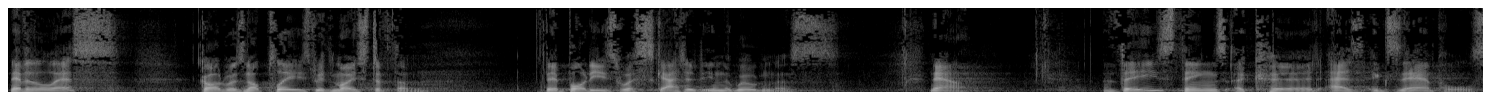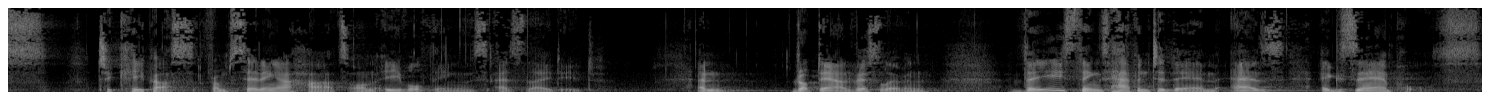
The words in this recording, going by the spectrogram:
Nevertheless, God was not pleased with most of them. Their bodies were scattered in the wilderness. Now, these things occurred as examples to keep us from setting our hearts on evil things as they did. And drop down, verse 11. These things happened to them as examples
